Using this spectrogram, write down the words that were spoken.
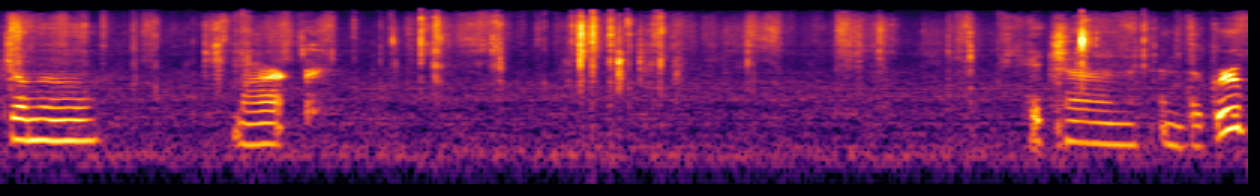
Jungwoo, Mark, Haechan, and the group.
